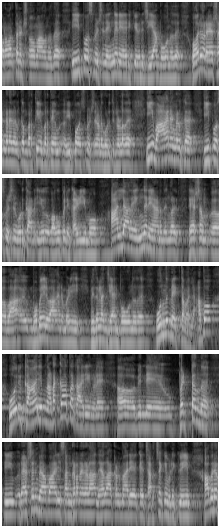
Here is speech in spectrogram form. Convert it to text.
പ്രവർത്തനക്ഷമമാവുന്നത്? ഇ പോസ് മെഷീൻ എങ്ങനെയായിരിക്കും ഇവർ ചെയ്യാൻ പോകുന്നത്? ഓരോ റേഷൻ കടകൾക്കും പ്രത്യേകം പ്രത്യേകം ഇ പോസ് മെഷീനാണ് കൊടുത്തിട്ടുള്ളത്. ഈ വാഹനങ്ങൾക്ക് ഇ പോസ് മെഷീൻ കൊടുക്കാൻ ഈ വകുപ്പിന് കഴിയുമോ? അല്ലാതെ എങ്ങനെയാണ് നിങ്ങൾ റേഷൻ മൊബൈൽ വാഹനം വഴി വിതരണം ചെയ്യാൻ പോകുന്നത്? ഒന്നും വ്യക്തമല്ല. അപ്പോൾ ഒരു കാര്യം നടക്കാത്ത കാര്യങ്ങളെ പിന്നെ പെട്ടെന്ന് ഈ റേഷൻ വ്യാപാരി സംഘടനകൾ നേതാക്കന്മാരെയൊക്കെ ചർച്ചയ്ക്ക് വിളിക്കുകയും അവരെ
